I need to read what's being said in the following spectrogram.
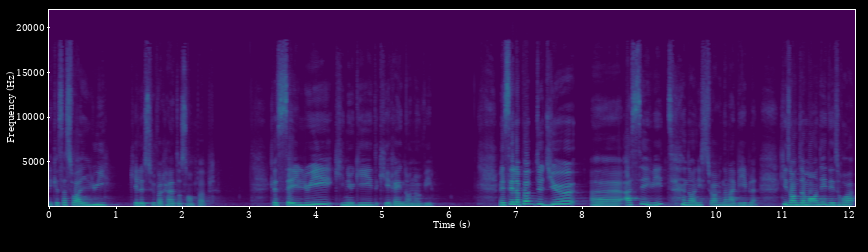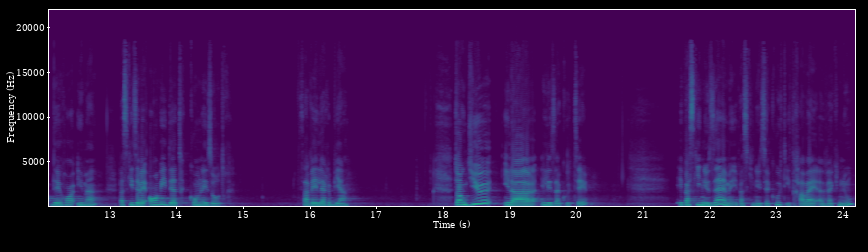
est que ce soit lui qui est le souverain de son peuple, que c'est lui qui nous guide, qui règne dans nos vies. Mais c'est le peuple de Dieu, euh, assez vite dans l'histoire, dans la Bible, qu'ils ont demandé des rois, des rois humains parce qu'ils avaient envie d'être comme les autres, ça avait l'air bien. Donc Dieu, il, a, les a écoutés. Et parce qu'il nous aime et parce qu'il nous écoute, il travaille avec nous.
